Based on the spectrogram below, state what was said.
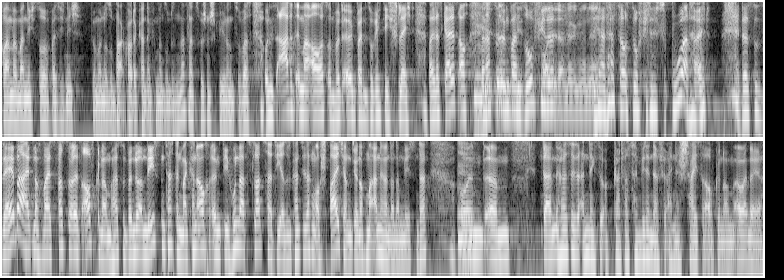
vor allem, wenn man nicht so, weiß ich nicht, wenn man nur so ein paar Akkorde kann, dann kann man so ein bisschen Sachen dazwischen spielen und sowas. Und es artet immer aus und wird irgendwann so richtig schlecht. Weil das Geile ist auch, dann hast du irgendwann so viele. Dann ja. ja, du auch so viele Spuren halt, dass du selber halt noch weißt, was du alles aufgenommen hast. Und wenn du am nächsten Tag, denn man kann auch irgendwie 100 Slots hat die, also du kannst die Sachen auch speichern und dir nochmal anhören dann am nächsten Tag. Mhm. Und ähm, dann hörst du es an und denkst so, oh Gott, was haben wir denn da für eine Scheiße aufgenommen? Aber naja.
